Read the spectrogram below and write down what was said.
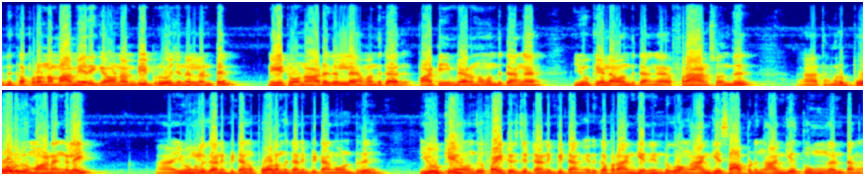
இதுக்கப்புறம் நம்ம அமெரிக்காவை நம்பி பிரயோஜனம் இல்லைன்ட்டு நேட்டோ நாடுகளில் வந்துட்டார். பாட்டியும் பேரனும் வந்துட்டாங்க யூகேலாம் வந்துட்டாங்க. ஃப்ரான்ஸ் வந்து தனது போர் விமானங்களை இவங்களுக்கு அனுப்பிட்டாங்க போலந்துக்கு அனுப்பிட்டாங்க ஒன்று. யூகே வந்து ஃபைட்டர் ஜெட் அனுப்பிட்டாங்க. இதுக்கப்புறம் அங்கேயே நின்றுக்கோங்க அங்கேயே சாப்பிடுங்க அங்கேயே தூங்குங்கன்ட்டாங்க.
